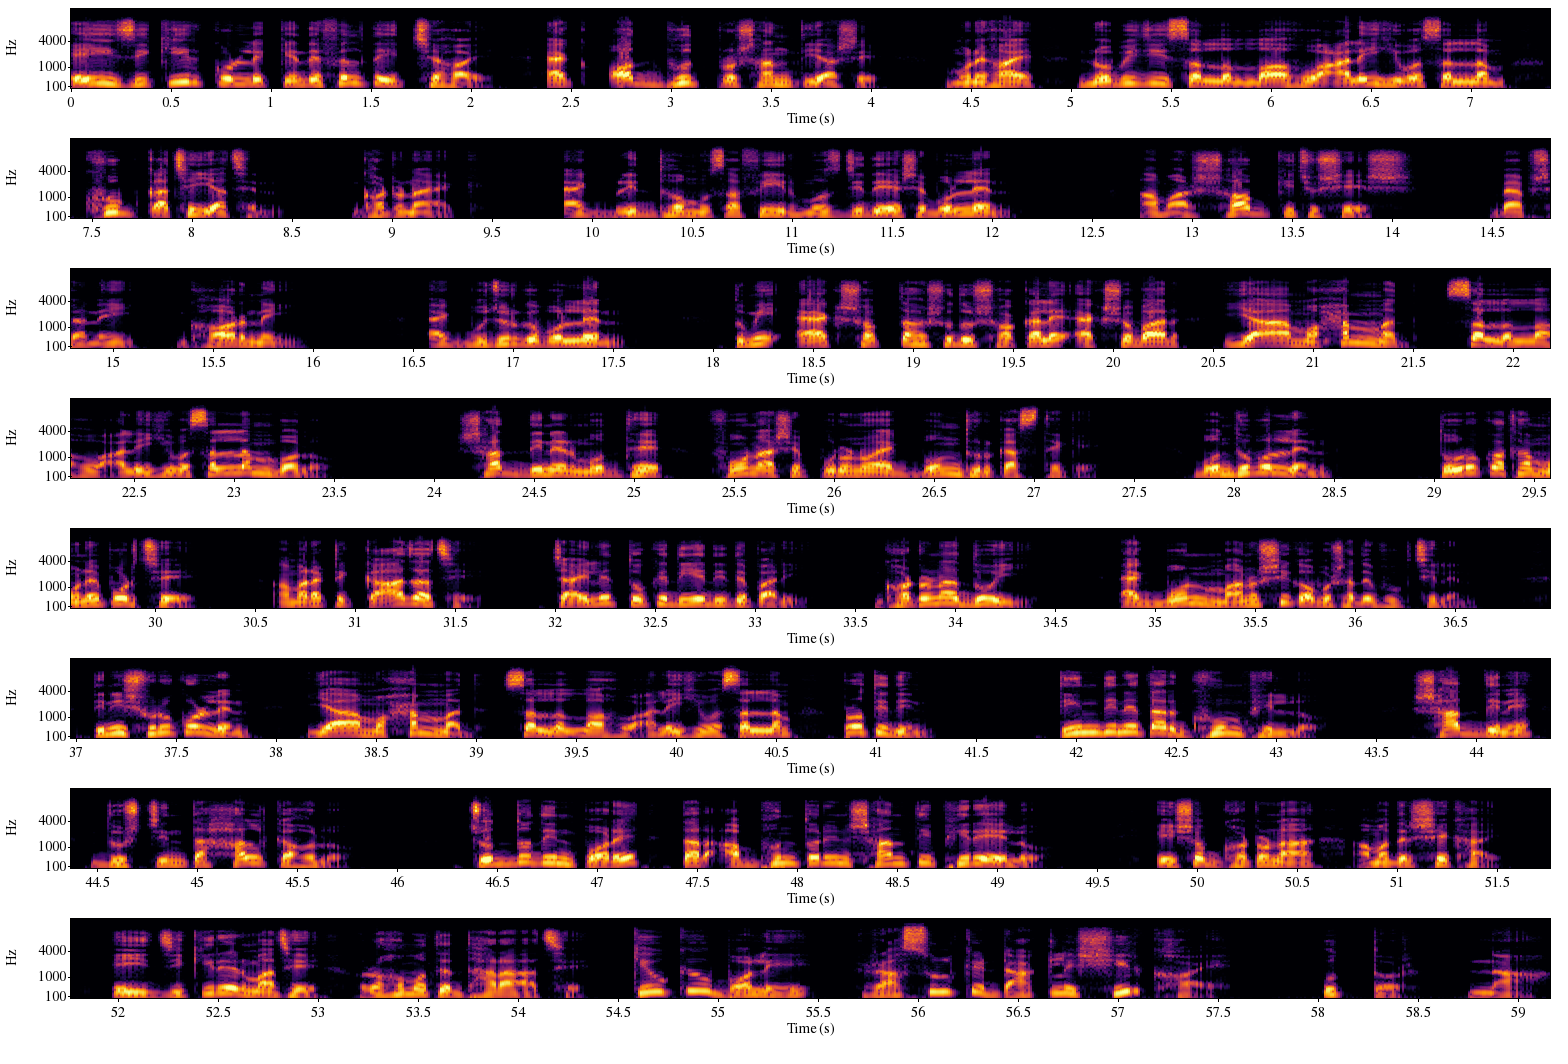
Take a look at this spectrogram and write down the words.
এই জিকির করলে কেঁদে ফেলতে ইচ্ছে হয়, এক অদ্ভুত প্রশান্তি আসে, মনে হয় নবীজি সাল্লাল্লাহু আলিহি ওয়াসাল্লাম খুব কাছেই আছেন। ঘটনা এক। এক বৃদ্ধ মুসাফির মসজিদে এসে বললেন, আমার সব কিছু শেষ, ব্যবসা নেই, ঘর নেই। এক বুজুর্গ বললেন, তুমি এক সপ্তাহ শুধু সকালে একশোবার ইয়া মোহাম্মদ সাল্লাহ আলিহি ওয়াসাল্লাম বলো। সাত দিনের মধ্যে ফোন আসে পুরনো এক বন্ধুর কাছ থেকে। বন্ধু বললেন, তোরও কথা মনে পড়ছে? আমার একটি কাজ আছে, চাইলে তোকে দিয়ে দিতে পারি। ঘটনা দুই, এক বোন মানসিক অবসাদে ভুগছিলেন। তিনি শুরু করলেন, ইয়া মোহাম্মদ সাল্লাহ আলিহি ওয়াসাল্লাম, প্রতিদিন। তিন দিনে তার ঘুম ফিরল, সাত দিনে দুশ্চিন্তা হালকা হল। চোদ্দ দিন পরে তার আভ্যন্তরীণ শান্তি ফিরে এলো। এসব ঘটনা আমাদের শেখায়, এই জিকিরের মাঝে রহমতের ধারা আছে। কেউ কেউ বলে, রাসূলকে ডাকলে শির্ক হয়। উত্তর, না।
